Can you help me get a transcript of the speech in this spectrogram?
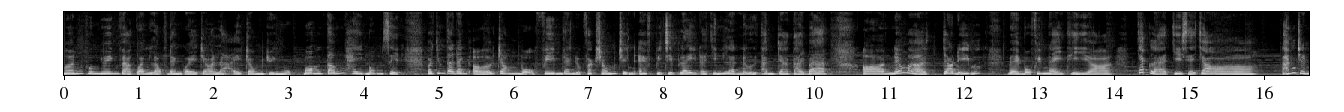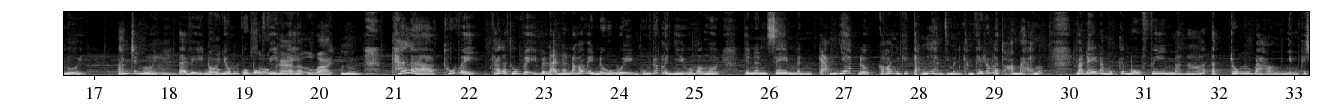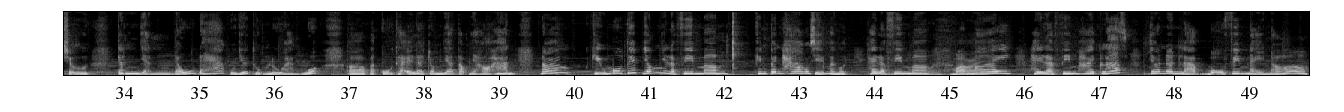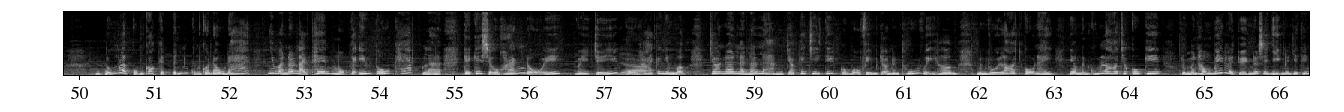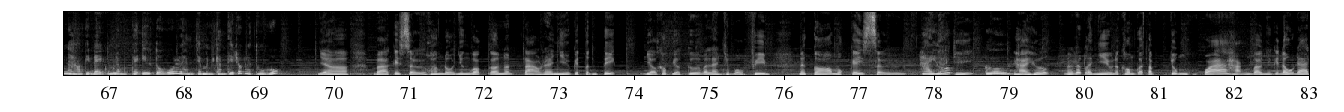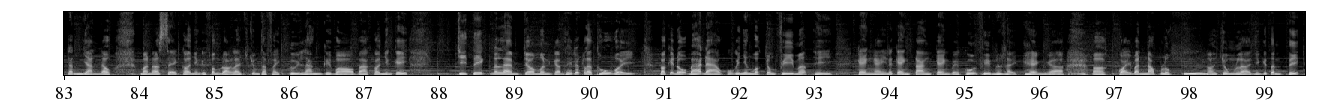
thân mến, Phương Duyên và Quang Lộc đang quay trở lại trong chuyên mục Bom tấn hay bom xịt. Và chúng ta đang ở trong bộ phim đang được phát sóng trên FPT Play đó chính là Nữ thanh tra tài ba. Ờ, nếu mà cho điểm về bộ phim này thì ờ, chắc là chị sẽ cho 8 trên 10 8 trên 10 Ừm, tại vì nội dung của bộ phim khá này là ưu ái. Ừ, khá là thú vị khá là thú vị. Với lại nó nói về nữ quyền cũng rất là nhiều á mọi người. Cho nên xem mình cảm giác được có những cái cảnh làm cho mình cảm thấy rất là thỏa mãn. Và đây là một cái bộ phim mà nó tập trung vào những cái sự tranh giành đấu đá của giới thượng lưu Hàn Quốc. Ờ, và cụ thể là trong gia tộc nhà họ Han. Nó kiểu mô tiếp giống như là phim um, phim Penthouse vậy mọi người. Hay là phim đúng uh, rồi. Mai. Mai. Mai. Hay là phim High Class. Cho nên là bộ phim này nó đúng là cũng có kịch tính cũng có đấu đá nhưng mà nó lại thêm một cái yếu tố khác là cái cái sự hoán đổi vị trí Yeah. của hai cái nhân vật. Cho nên là nó làm cho cái chi tiết của bộ phim trở nên thú vị hơn. Mình vừa lo cô này nhưng mà mình cũng lo cho cô kia. Rồi mình không biết là chuyện nó sẽ diễn ra như thế nào thì đây cũng là một cái yếu tố làm cho mình cảm thấy rất là thu hút. Yeah, và cái sự hoán đổi nhân vật đó, nó tạo ra nhiều cái tình tiết dở khóc dở cười và làm cho bộ phim nó có một cái sự hài hước. trí. Ừ. Hài hước. Nó rất là nhiều nó không có tập trung quá hẳn vào những cái đấu đá tranh giành đâu mà nó sẽ có những cái phân đoạn là chúng ta phải cười lăn cười bò và có những cái chi tiết nó làm cho mình cảm thấy rất là thú vị. Và cái độ bá đạo của cái nhân vật trong phim á thì càng ngày nó càng tăng càng về cuối phim nó lại càng uh, uh, quậy banh nóc luôn. Ừ. nói chung là những cái tình tiết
